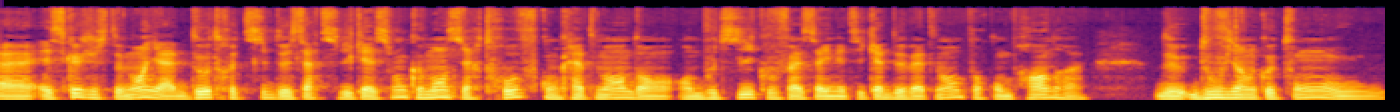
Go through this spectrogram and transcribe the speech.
Euh, est-ce que justement, il y a d'autres types de certifications? Comment on s'y retrouve concrètement dans, en boutique ou face à une étiquette de vêtements pour comprendre d'où vient le coton ou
